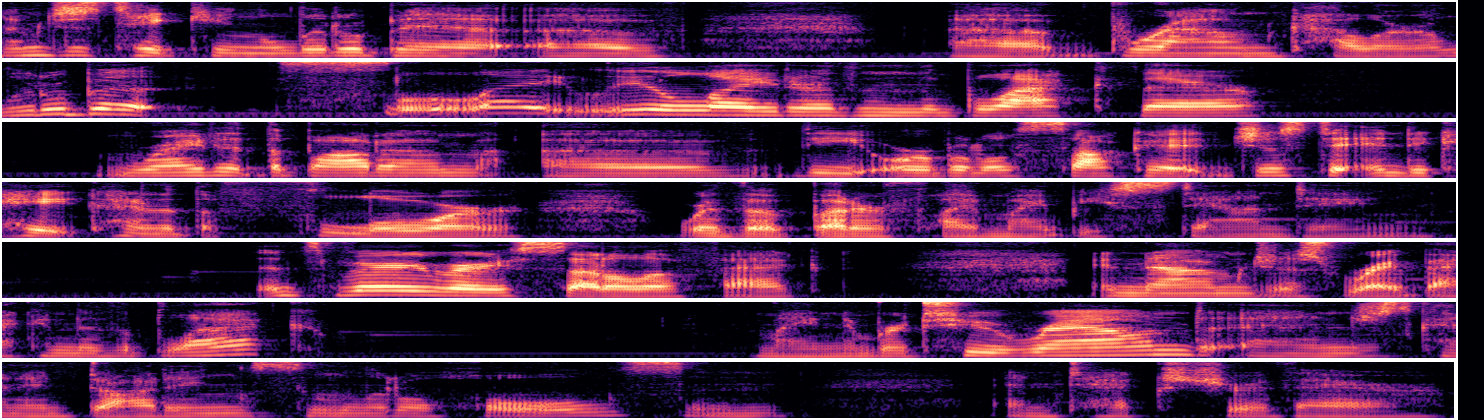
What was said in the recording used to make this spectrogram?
I'm just taking a little bit of uh, brown color, a little bit slightly lighter than the black there, right at the bottom of the orbital socket, just to indicate kind of the floor where the butterfly might be standing. It's very, very subtle effect. And now I'm just right back into the black, my number two round, and just kind of dotting some little holes and, and texture there.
